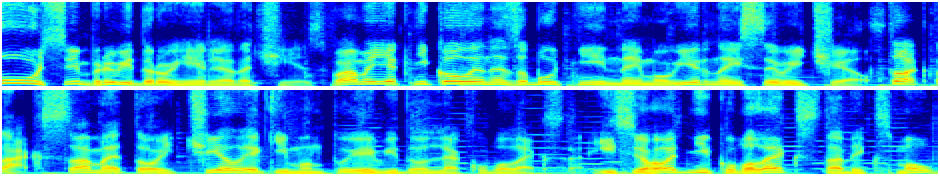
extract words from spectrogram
Усім привіт, дорогі глядачі! З вами як ніколи незабутній неймовірний сивий чел. Так, так, саме той чел, який монтує відео для Куболекса. І сьогодні Куболекс та Big Smoke,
